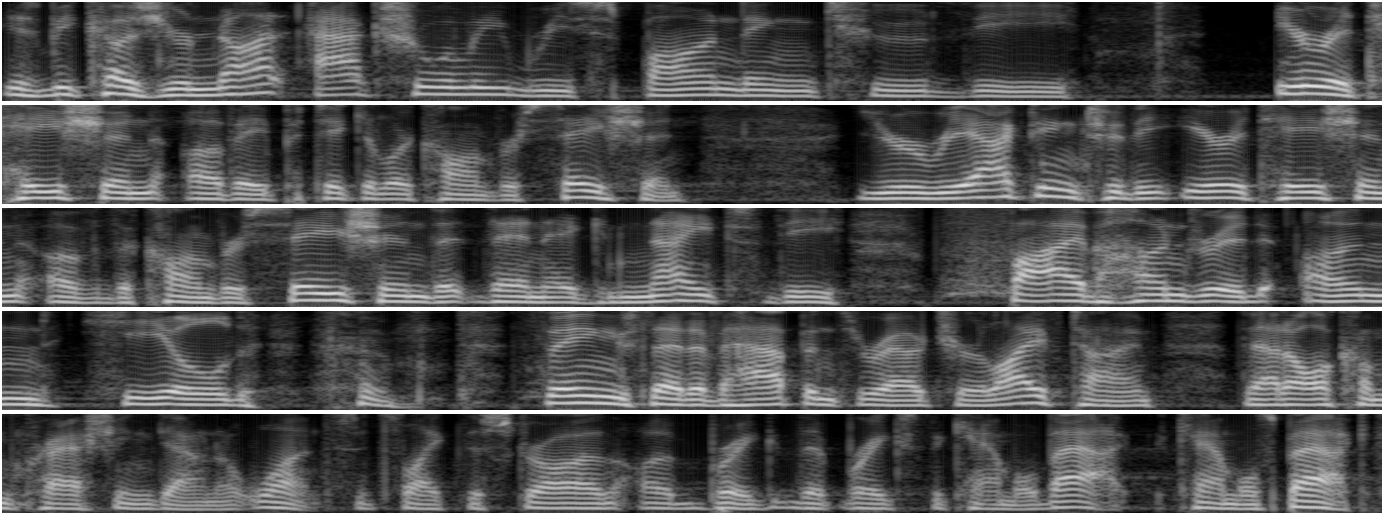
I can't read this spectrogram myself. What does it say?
is because you're not actually responding to the irritation of a particular conversation you're reacting to the irritation of the conversation that then ignites the 500 unhealed things that have happened throughout your lifetime that all come crashing down at once. It's like the straw uh, break, that breaks the camel back, camel's back.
